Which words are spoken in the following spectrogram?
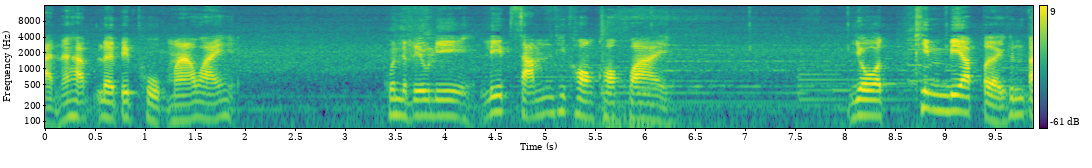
าดนะครับ เลยไปผูกม้าไว้ คุณ WD รีบซ้ำที่คลองคอควาย โย ทิมเบียเปิดขึ้นไป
